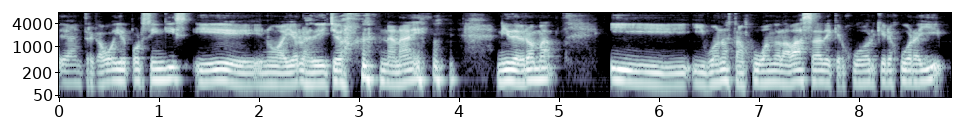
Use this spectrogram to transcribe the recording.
entre Kawhi y el Porzingis y Nueva York les he dicho nanay, ni de broma. Y, y, bueno, están jugando la base de que el jugador quiere jugar allí,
